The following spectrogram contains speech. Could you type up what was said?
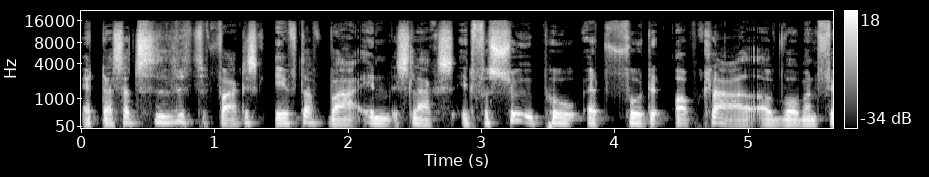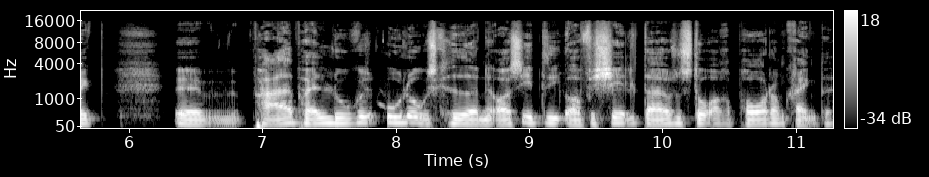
at der så tidligt faktisk efter var en slags et forsøg på at få det opklaret, og hvor man fik øh, peget på alle ulogiskheder, også i de officielle, der er jo sådan en stor rapport omkring det,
